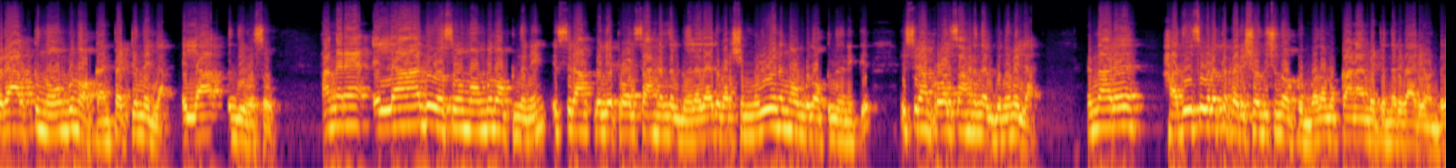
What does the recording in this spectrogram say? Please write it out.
ഒരാൾക്ക് നോമ്പ് നോക്കാൻ പറ്റുന്നില്ല എല്ലാ ദിവസവും. അങ്ങനെ എല്ലാ ദിവസവും നോമ്പ് നോക്കുന്നതിന് ഇസ്ലാം വലിയ പ്രോത്സാഹനം നൽകുന്നില്ല. അതായത് വർഷം മുഴുവനും നോമ്പ് നോക്കുന്നതിന് ഇസ്ലാം പ്രോത്സാഹനം നൽകുന്നുമില്ല. എന്നാൽ ഹദീസുകളൊക്കെ പരിശോധിച്ച് നോക്കുമ്പോൾ നമുക്ക് കാണാൻ പറ്റുന്ന ഒരു കാര്യമുണ്ട്.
